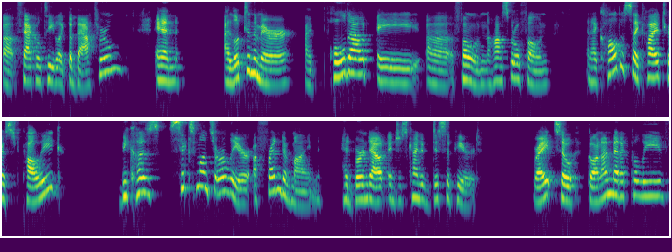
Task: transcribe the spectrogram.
uh, faculty, like the bathroom, and I looked in the mirror. I pulled out a uh, phone, a hospital phone, and I called a psychiatrist colleague because six months earlier, a friend of mine had burned out and just kind of disappeared. Right. So gone on medical leave.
